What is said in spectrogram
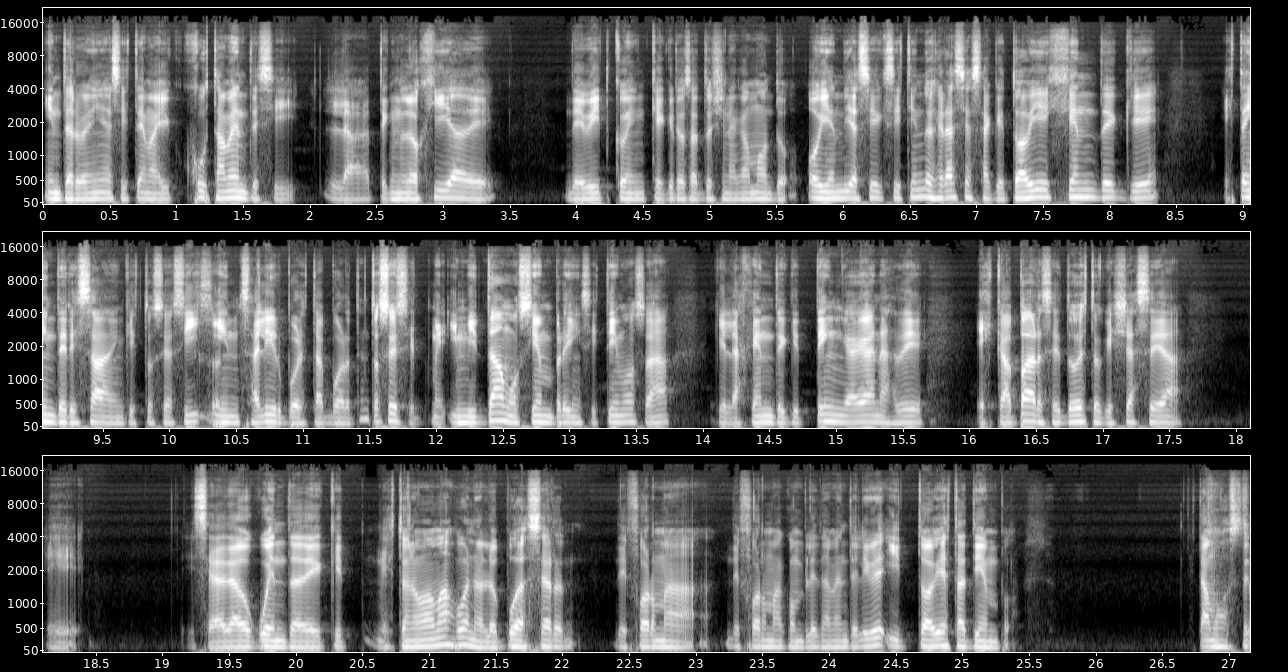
intervenir en el sistema. Y justamente si la tecnología de, de Bitcoin que creó Satoshi Nakamoto hoy en día sigue existiendo, es gracias a que todavía hay gente que está interesada en que esto sea así y en salir por esta puerta. Entonces eh, invitamos siempre, insistimos a que la gente que tenga ganas de escaparse de todo esto, que ya sea, eh, se ha dado cuenta de que esto no va más, bueno, lo puede hacer de forma, de forma completamente libre y todavía está a tiempo. Estamos, Sí.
